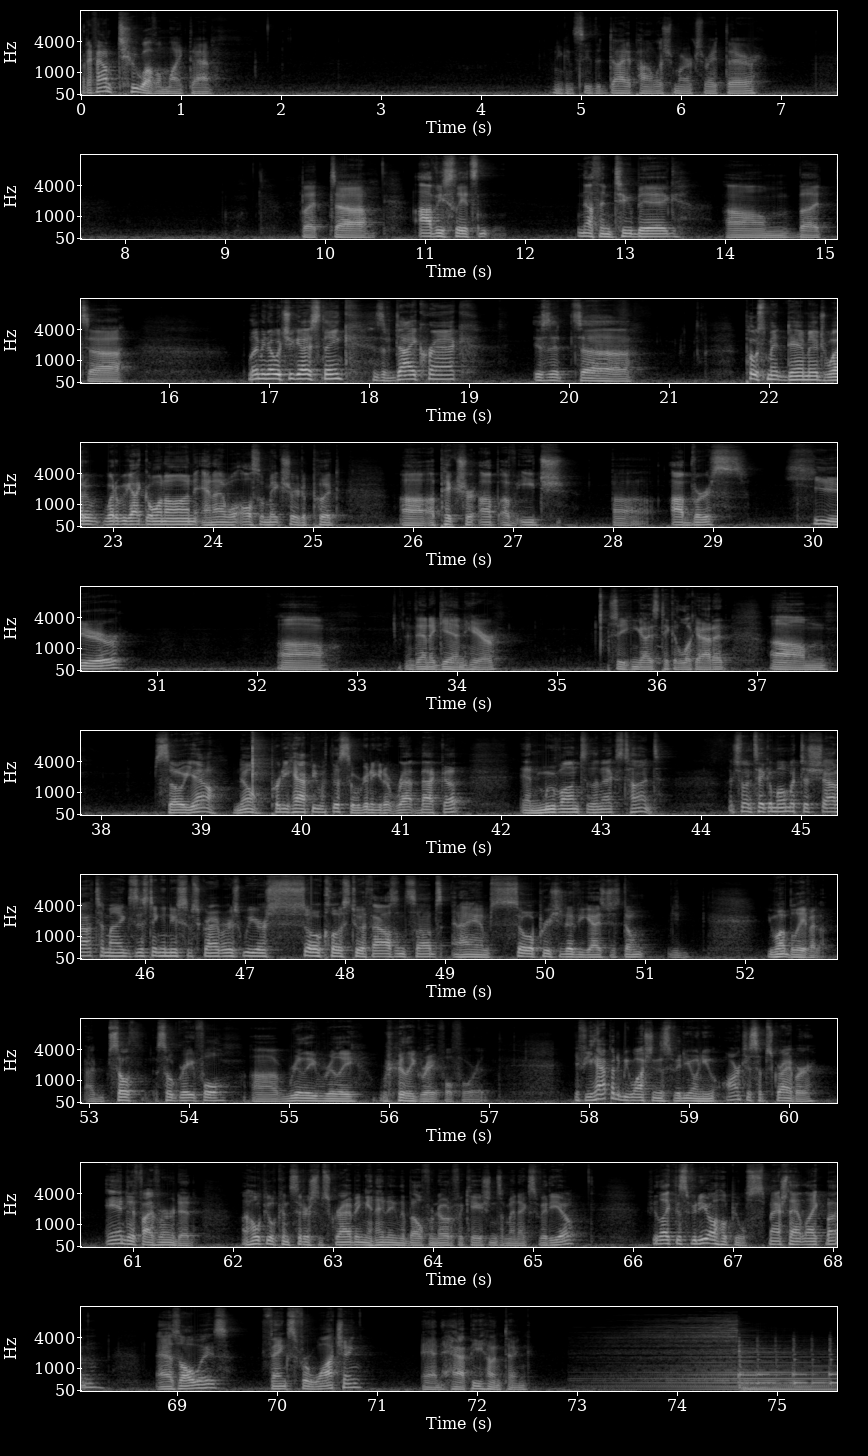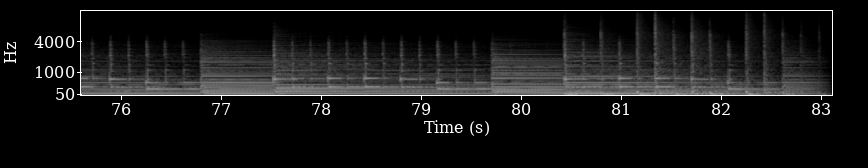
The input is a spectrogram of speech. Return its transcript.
but I found two of them like that. You can see the die polish marks right there. But uh, obviously, it's nothing too big. Um, but uh, let me know what you guys think. Is it a die crack? Is it uh, post mint damage? What do, what do we got going on? And I will also make sure to put uh, a picture up of each uh, obverse here. Uh, and then again here. So you can guys take a look at it. Um, so yeah, no, pretty happy with this. So we're going to get it wrapped back up and move on to the next hunt. I just want to take a moment to shout out to my existing and new subscribers. We are so close to a thousand subs, and I am so appreciative. You guys just don't you, you won't believe it. I'm so so grateful. Uh, really, really, really grateful for it. If you happen to be watching this video and you aren't a subscriber, and if I've earned it, I hope you'll consider subscribing and hitting the bell for notifications on my next video. If you like this video, I hope you'll smash that like button. As always, thanks for watching, and happy hunting.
